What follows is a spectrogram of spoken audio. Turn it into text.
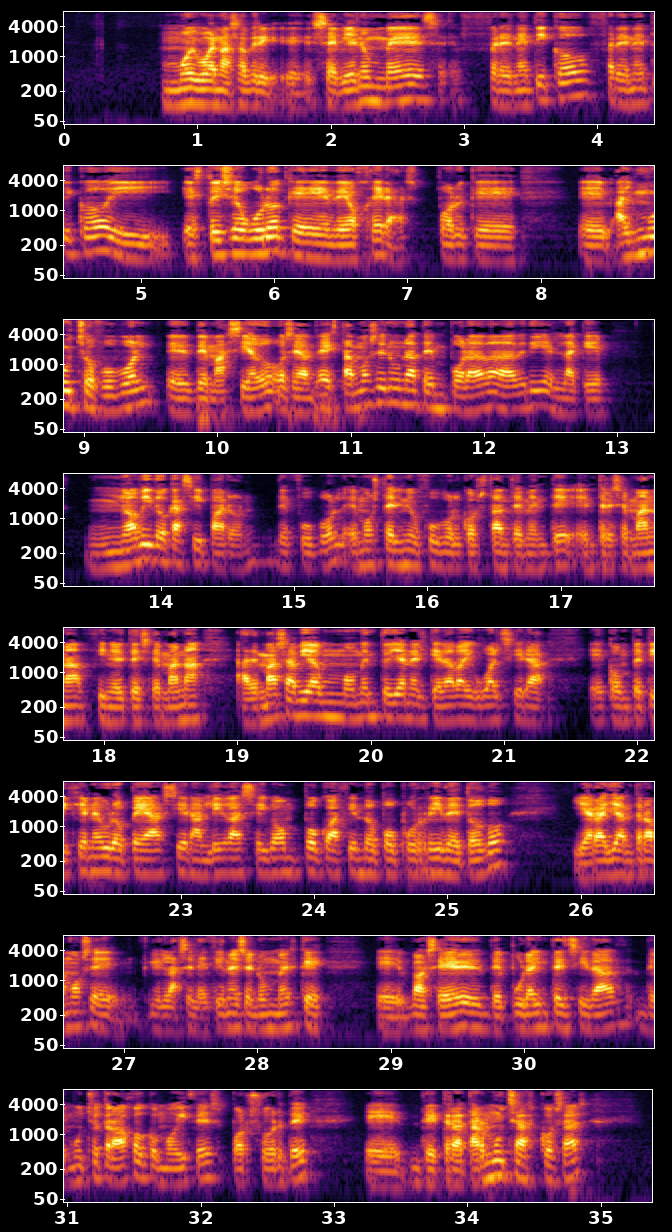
Muy buenas, Adri. Eh, se viene un mes frenético, frenético y estoy seguro que de ojeras, porque eh, hay mucho fútbol, eh, demasiado. O sea, estamos en una temporada, Adri, en la que no ha habido casi parón de fútbol. Hemos tenido fútbol constantemente, entre semana, fines de semana. Además, había un momento ya en el que daba igual si era eh, competición europea, si eran ligas, se iba un poco haciendo popurrí de todo. Y ahora ya entramos eh, en las elecciones en un mes que eh, va a ser de pura intensidad, de mucho trabajo, como dices, por suerte, de tratar muchas cosas.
